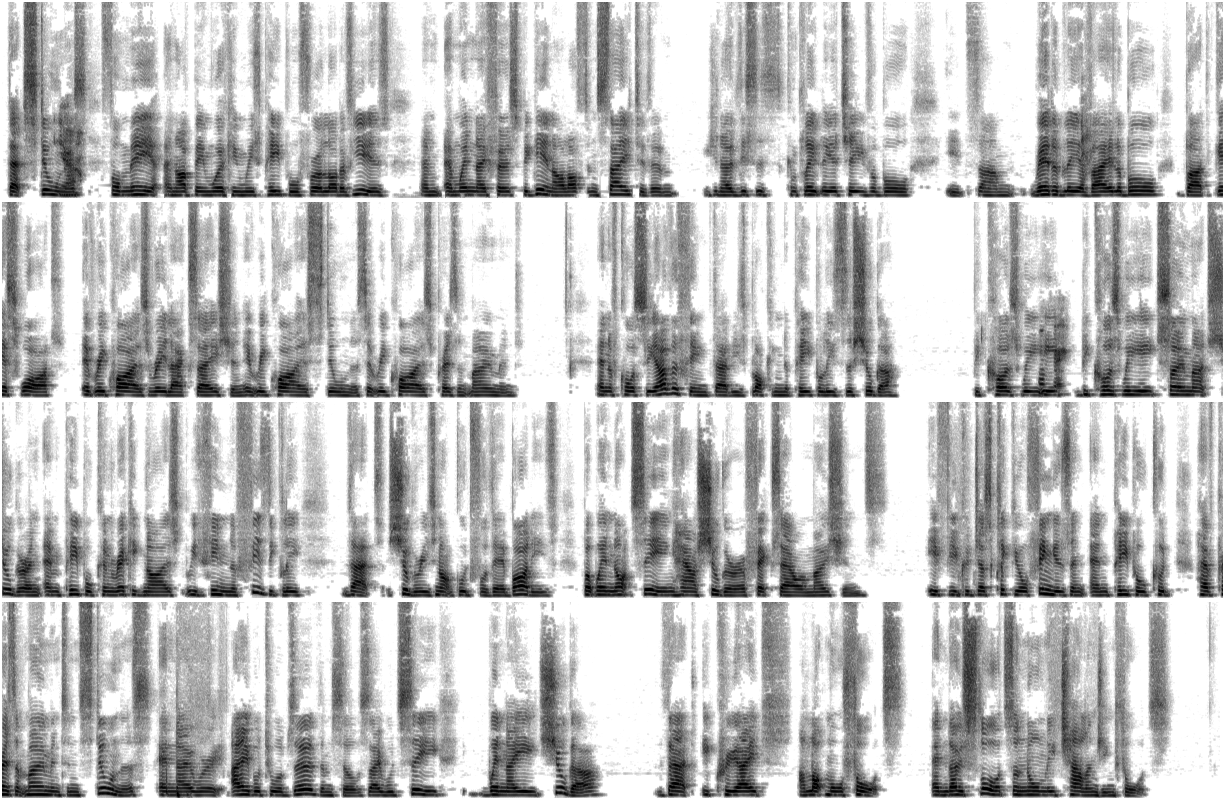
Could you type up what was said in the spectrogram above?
That stillness yeah. for me, and I've been working with people for a lot of years. And, and when they first begin, I'll often say to them, you know, this is completely achievable. It's um, readily available, but guess what? It requires relaxation. It requires stillness. It requires present moment. And of course, the other thing that is blocking the people is the sugar. Because we okay. eat, because we eat so much sugar and, and people can recognize within the physically that sugar is not good for their bodies, but we're not seeing how sugar affects our emotions if you could just click your fingers and, and people could have present moment and stillness and they were able to observe themselves, they would see when they eat sugar that it creates a lot more thoughts. And those thoughts are normally challenging thoughts.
